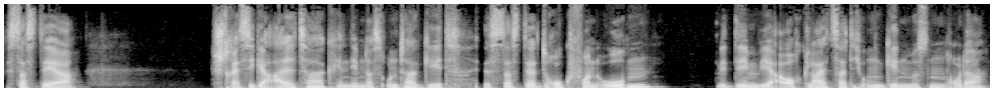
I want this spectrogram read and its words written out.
Ist das der stressige Alltag, in dem das untergeht? Ist das der Druck von oben, mit dem wir auch gleichzeitig umgehen müssen, oder?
